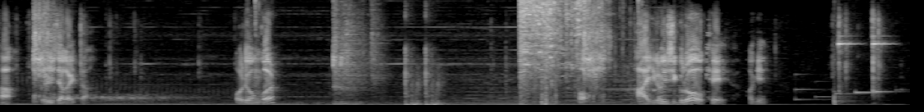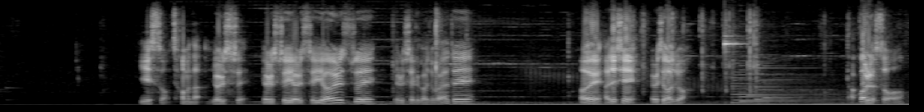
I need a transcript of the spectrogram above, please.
아, 의자가 있다. 어려운걸? 어? 아, 이런 식으로? 오케이. 확인. 이해했어. 잠깐만, 나, 열쇠. 열쇠, 열쇠, 열쇠. 열쇠를 가져가야 돼. 어이, 아저씨, 열쇠 가져와. 딱 걸렸어.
